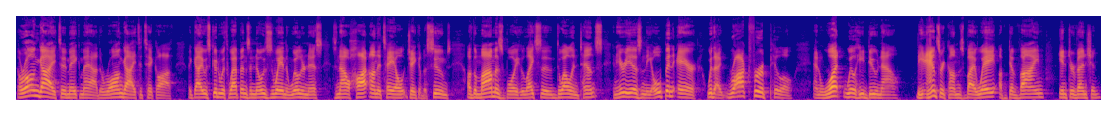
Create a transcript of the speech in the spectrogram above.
The wrong guy to make mad, the wrong guy to tick off. The guy who's good with weapons and knows his way in the wilderness is now hot on the tail, Jacob assumes, of the mama's boy who likes to dwell in tents. And here he is in the open air with a rock for a pillow. And what will he do now? The answer comes by way of divine intervention.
